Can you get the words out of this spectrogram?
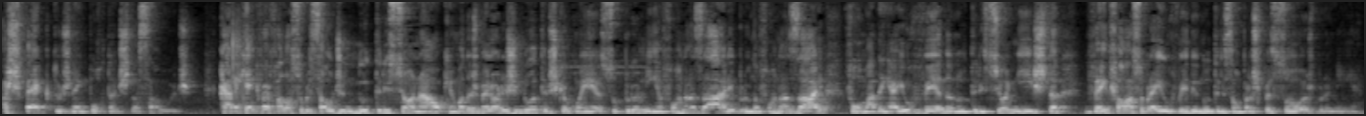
aspectos né, importantes da saúde. Cara, quem é que vai falar sobre saúde nutricional? Que é uma das melhores nutris que eu conheço? Bruninha Fornazari. Bruna Fornazari, formada em Ayurveda, nutricionista. Vem falar sobre Ayurveda e nutrição para as pessoas, Bruninha.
